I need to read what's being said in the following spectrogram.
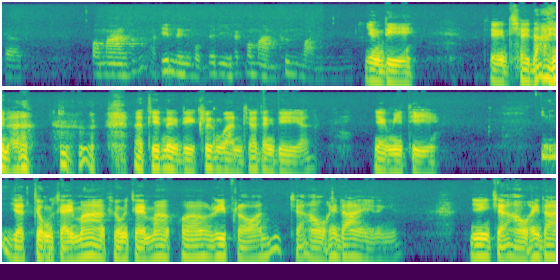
แต่ประมาณสักอาทิตย์หนึ่งผมจะดีสักประมาณครึ่งวันยังดียังใช้ได้นะอาทิตย์หนึ่งดีครึ่งวันก็ยังดีอะ ยังมีดี อย่าจงใจมากจงใจมากเพราะรีบร้อนจะเอาให้ได้อะไรเงี้ย ยิ่งจะเอาให้ได้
